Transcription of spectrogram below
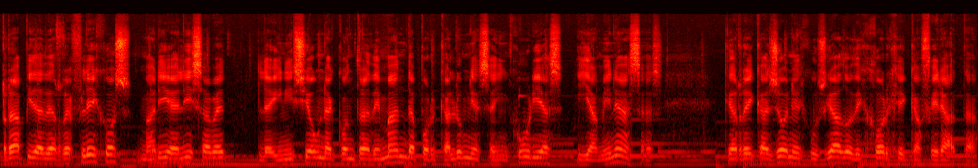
Rápida de reflejos, María Elizabeth le inició una contrademanda por calumnias e injurias y amenazas que recayó en el juzgado de Jorge Caferata.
